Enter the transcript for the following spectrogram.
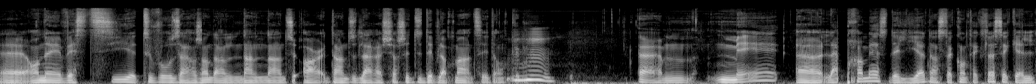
euh, on a investi tous vos argents dans, dans, dans du art, dans du, de la recherche et du développement, tu sais, donc. Mhm. Euh, mais euh, la promesse de l'IA dans ce contexte-là, c'est qu'elle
